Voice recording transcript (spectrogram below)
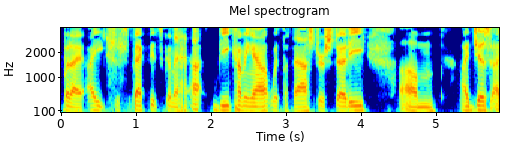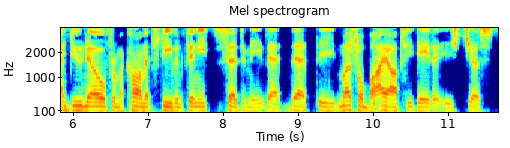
but I, I suspect it's going to ha- be coming out with the faster study. Um, I just, I do know from a comment Stephen Phinney said to me that, that the muscle biopsy data is just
